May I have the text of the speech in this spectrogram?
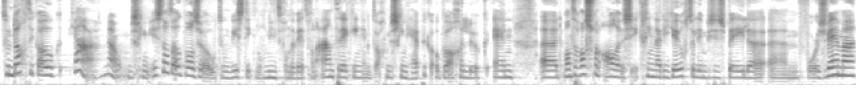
toen dacht ik ook, ja, nou, misschien is dat ook wel zo. Toen wist ik nog niet van de wet van aantrekking. En ik dacht, misschien heb ik ook wel geluk. En, uh, want er was van alles. Ik ging naar de Jeugd Olympische Spelen um, voor zwemmen.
